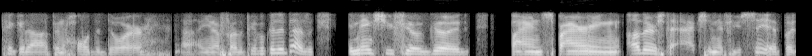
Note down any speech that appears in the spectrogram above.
pick it up and hold the door, uh, you know, for other people because it does. It makes you feel good by inspiring others to action if you see it, but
